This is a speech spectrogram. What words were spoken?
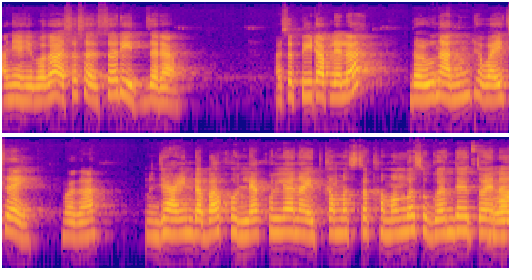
आणि हे बघा असं सरसरीत जरा. असं पीठ आपल्याला दळून आणून ठेवायचं आहे बघा. म्हणजे आईन डबा खोलल्या खोलल्या ना इतका मस्त खमंग सुगंध येतोय ना.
